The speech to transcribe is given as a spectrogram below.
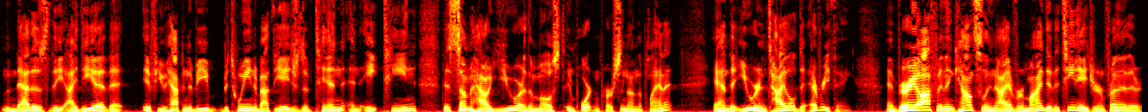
And that is the idea that if you happen to be between about the ages of 10 and 18, that somehow you are the most important person on the planet and that you are entitled to everything. And very often in counseling, I have reminded a teenager in front of their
